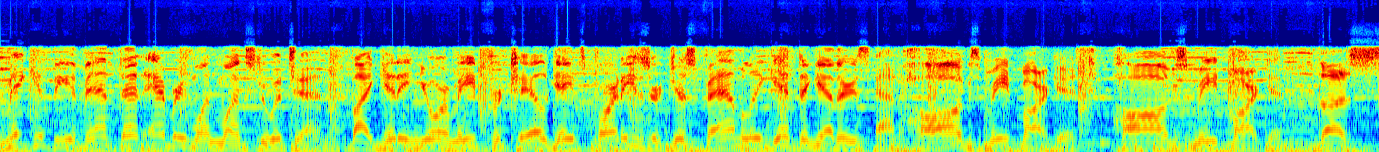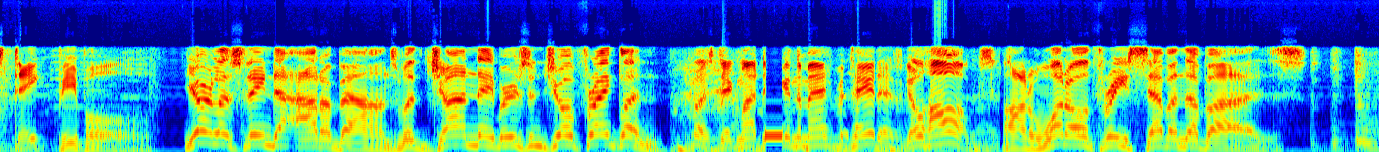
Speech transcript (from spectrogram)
Make it the event that everyone wants to attend by getting your meat for tailgates, parties, or just family get togethers at Hogs Meat Market. Hogs Meat Market, the steak people. You're listening to Out of Bounds with John Neighbors and Joe Franklin I'm gonna stick my dick in the mashed potatoes. Go hogs. on 1037 The Buzz.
